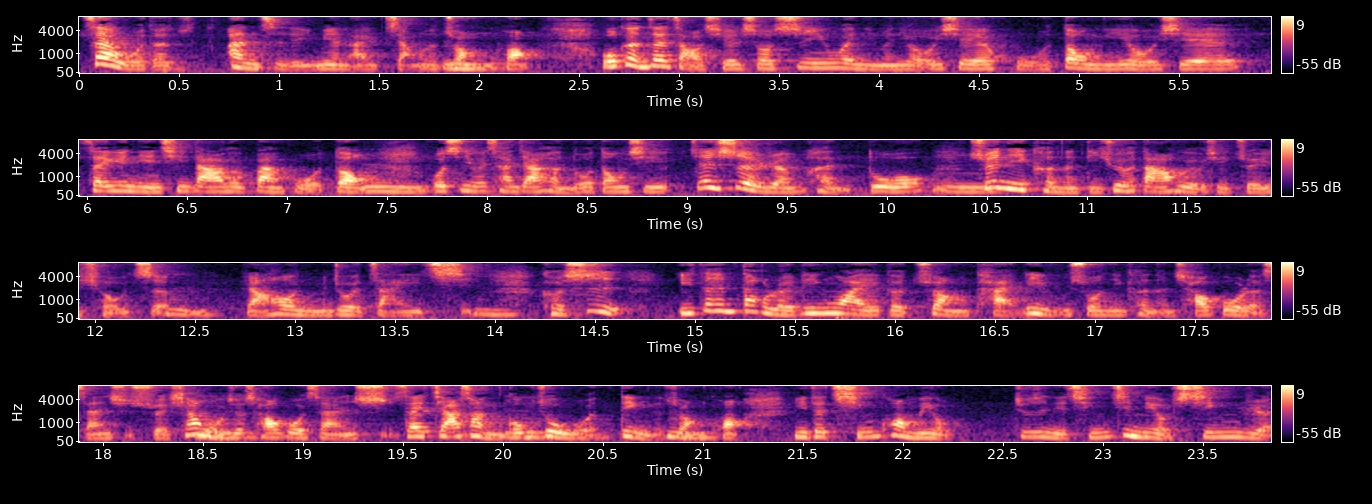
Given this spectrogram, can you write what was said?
在我的案子里面来讲的状况，我可能在早期的时候，是因为你们有一些活动，你有一些在因为年轻，大家会办活动，或是因为参加很多东西，认识的人很多，所以你可能的确大家会有一些追求者，然后你们就会在一起。可是，一旦到了另外一个状态，例如说你可能超过了三十岁，像我就超过三十，再加上你工作稳定的状况，你的情况没有。就是你情境没有新人，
